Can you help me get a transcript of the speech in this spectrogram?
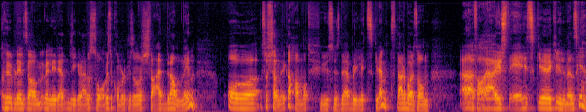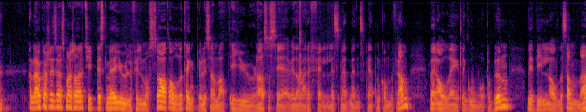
og hun blir liksom veldig redd, ligger der og sover, så kommer det plutselig en svær brann inn. Og så skjønner ikke han at hun syns det blir litt skremt. Da er det bare sånn Faen, jeg er hysterisk eh, kvinnemenneske. Men det er jo kanskje liksom det som er sånn typisk med julefilm også, at alle tenker jo liksom at i jula så ser vi den der felles medmenneskeligheten komme fram. Vi er alle egentlig gode på bunn. Vi vil alle det samme.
